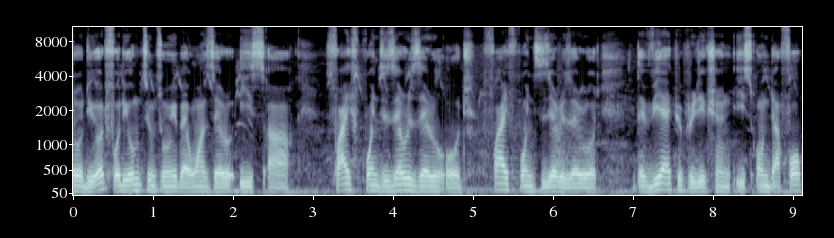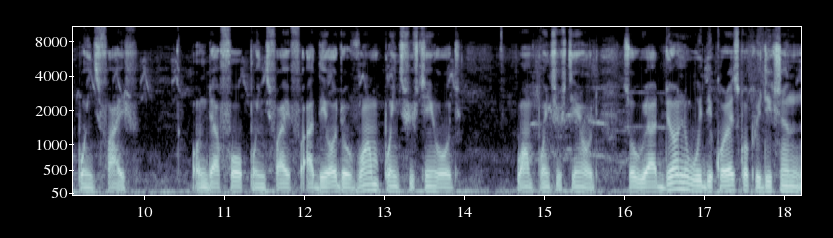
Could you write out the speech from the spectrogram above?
So the odd for the home team to win by 1-0 is uh 5.00 odd. 5.00 odd. The VIP prediction is under 4.5. Under 4.5 at the odd of 1.15 odd. 1.15 odd. So we are done with the correct score prediction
